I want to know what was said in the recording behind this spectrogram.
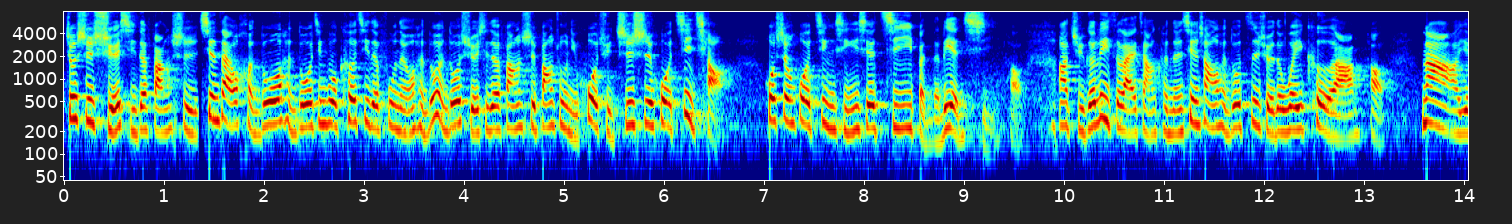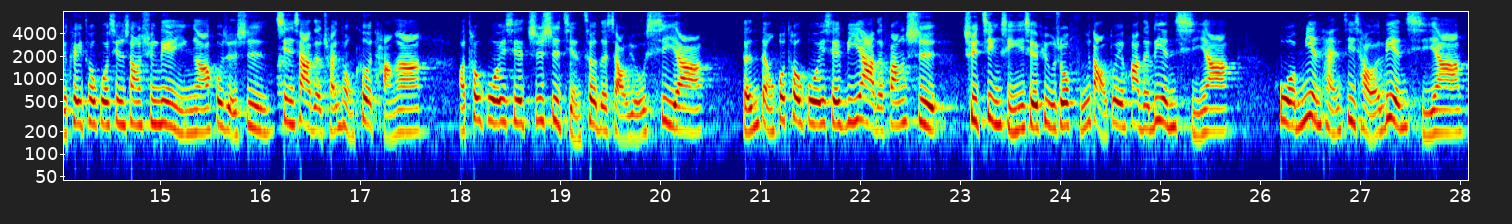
就是学习的方式，现在有很多很多经过科技的赋能，有很多很多学习的方式，帮助你获取知识或技巧，或甚或进行一些基本的练习。好啊，举个例子来讲，可能线上有很多自学的微课啊，好，那也可以透过线上训练营啊，或者是线下的传统课堂啊，啊，透过一些知识检测的小游戏啊等等，或透过一些 VR 的方式去进行一些，譬如说辅导对话的练习呀，或面谈技巧的练习呀。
